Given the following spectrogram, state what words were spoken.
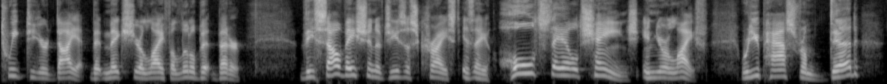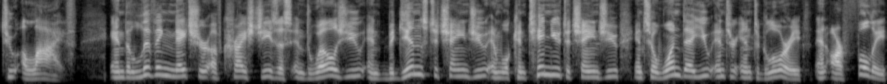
tweak to your diet that makes your life a little bit better. The salvation of Jesus Christ is a wholesale change in your life where you pass from dead to alive. And the living nature of Christ Jesus indwells you and begins to change you and will continue to change you until one day you enter into glory and are fully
